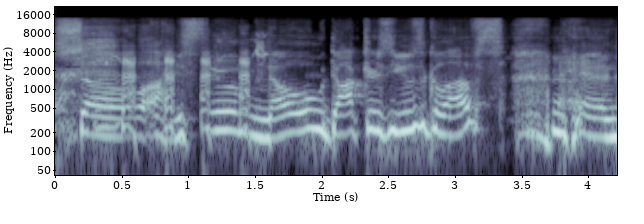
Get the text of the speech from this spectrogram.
so I assume no doctors use gloves, and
